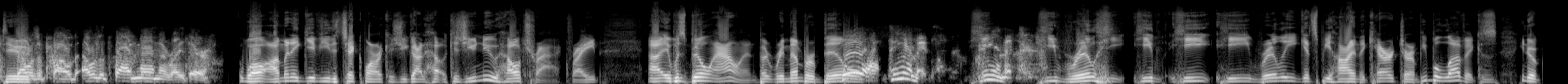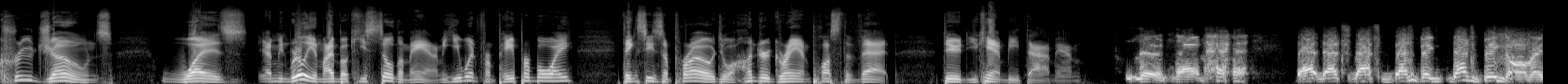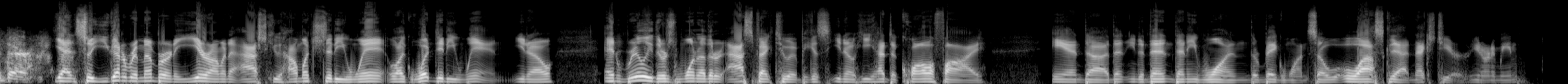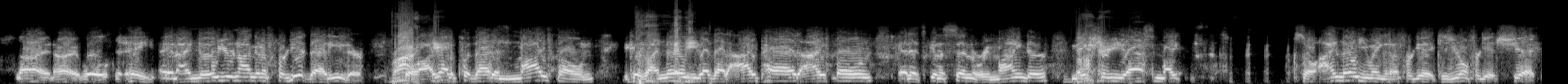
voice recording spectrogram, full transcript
dude. That was a proud, that was a proud moment right there. Well, I'm gonna give you the tick mark because you got hell because you knew Hell Track, right? Uh, it was Bill Allen, but remember Bill? Oh, damn it, damn it. He really he he he really gets behind the character, and people love it because you know Cru Jones was. I mean, really, in my book, he's still the man. I mean, he went from Paperboy, thinks he's a pro, to a hundred grand plus the vet. Dude, you can't beat that, man. Dude, that, that that's that's that's big that's big dog right there. Yeah, so you got to remember in a year, I'm going to ask you how much did he win? Like, what did he win? You know, and really, there's one other aspect to it because you know he had to qualify, and uh, then you know then then he won the big one. So we'll ask that next year. You know what I mean? All right, all right. Well, hey, and I know you're not going to forget that either. Right. So I got to put that in my phone because I know you got that iPad, iPhone, and it's going to send a reminder. Make sure you ask Mike. So I know you ain't going to forget because you don't forget shit.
